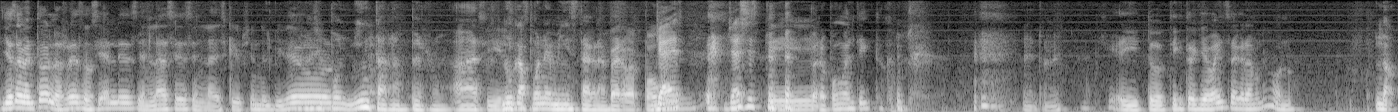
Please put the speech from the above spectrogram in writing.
Ya saben todas las redes sociales, enlaces en la descripción del video. Pon mi Instagram, perro. Ah, sí. Nunca pone mi Instagram. Pero pongo, Ya es, ya es este. pero pongo el TikTok. ¿Y tu TikTok lleva Instagram, no? ¿O no? No.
